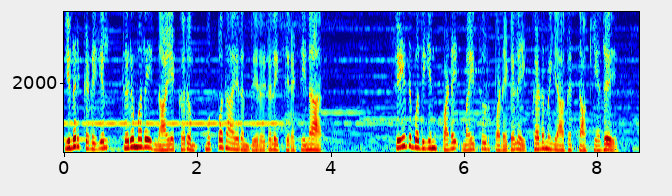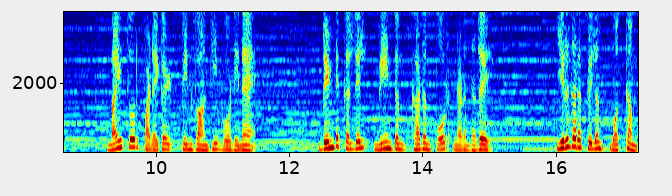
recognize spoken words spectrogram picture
இதற்கிடையில் திருமலை நாயக்கரும் முப்பதாயிரம் வீரர்களை திரட்டினார். சேதுபதியின் படை மைசூர் படைகளை கடுமையாக தாக்கியது. மைசூர் படைகள் பின்வாங்கி ஓடின. திண்டுக்கல்லில் மீண்டும் கடும் போர் நடந்தது. இருதரப்பிலும் மொத்தம்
